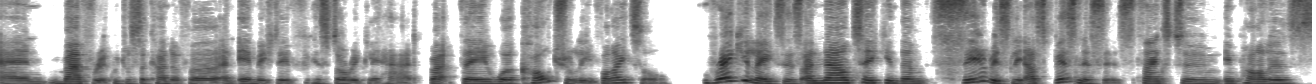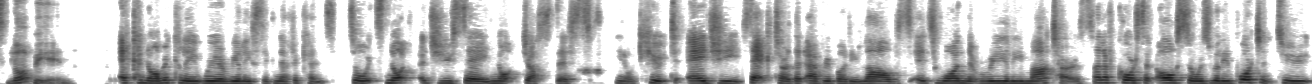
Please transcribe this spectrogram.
and maverick, which was a kind of uh, an image they've historically had, but they were culturally vital regulators are now taking them seriously as businesses thanks to Impala's lobbying. Economically, we're really significant. So it's not, as you say, not just this, you know, cute, edgy sector that everybody loves. It's one that really matters. And of course, it also is really important to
